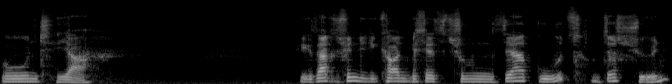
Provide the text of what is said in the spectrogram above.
Und ja. Wie gesagt, ich finde die Karten bis jetzt schon sehr gut und sehr schön.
